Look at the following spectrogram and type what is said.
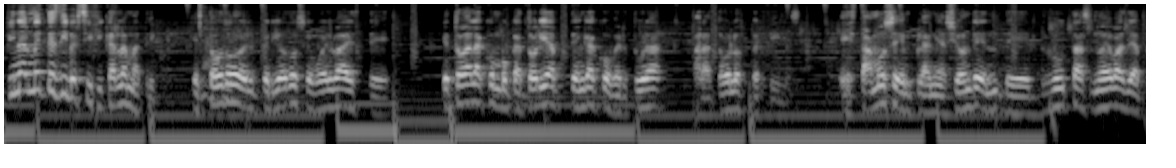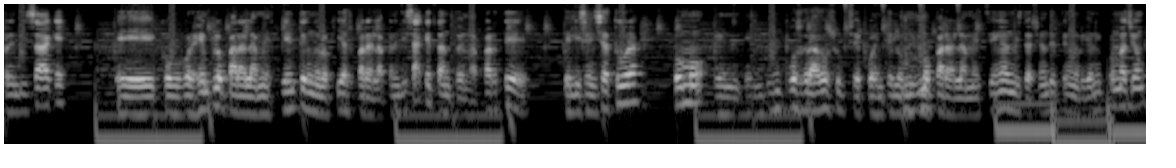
finalmente es diversificar la matrícula, que todo el periodo se vuelva, este, que toda la convocatoria tenga cobertura para todos los perfiles. Estamos en planeación de, de rutas nuevas de aprendizaje, eh, como por ejemplo para la maestría en tecnologías para el aprendizaje, tanto en la parte de licenciatura como en, un posgrado subsecuente. Lo mismo para la maestría en administración de tecnología de la información.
